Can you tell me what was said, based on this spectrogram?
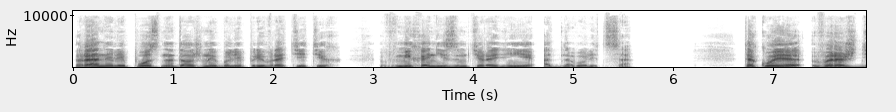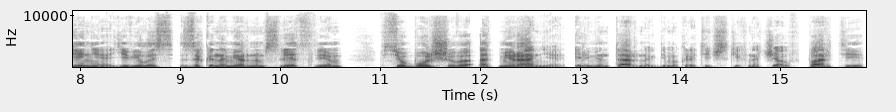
рано или поздно должны были превратить их в механизм тирании одного лица. Такое вырождение явилось закономерным следствием все большего отмирания элементарных демократических начал в партии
